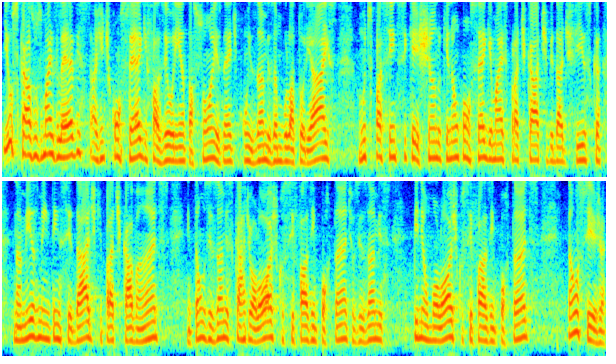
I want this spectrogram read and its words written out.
E os casos mais leves, a gente consegue fazer orientações né, de, com exames ambulatoriais, muitos pacientes se queixando que não conseguem mais praticar atividade física na mesma intensidade que praticava antes. Então, os exames cardiológicos se fazem importantes, os exames pneumológicos se fazem importantes. Então, ou seja,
